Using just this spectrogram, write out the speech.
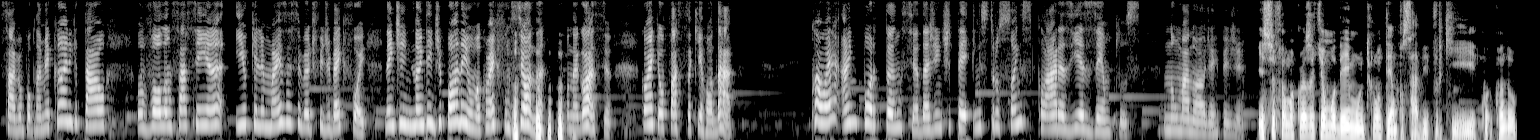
sabe um pouco da mecânica e tal. Vou lançar assim. E o que ele mais recebeu de feedback foi: não entendi, não entendi porra nenhuma. Como é que funciona o negócio? Como é que eu faço isso aqui rodar? Qual é a importância da gente ter instruções claras e exemplos num manual de RPG? Isso foi uma coisa que eu mudei muito com o tempo, sabe? Porque qu- quando,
